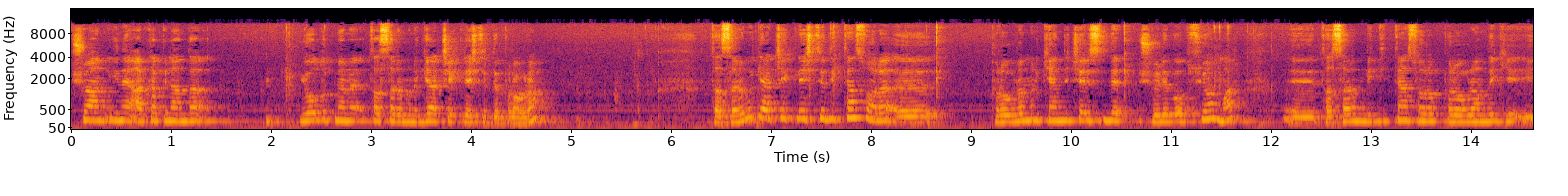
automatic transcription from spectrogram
Şu an yine arka planda yolluk meme tasarımını gerçekleştirdi program. Tasarımı gerçekleştirdikten sonra e, programın kendi içerisinde şöyle bir opsiyon var. E, tasarım bittikten sonra programdaki e,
